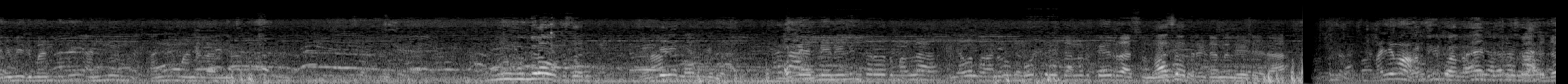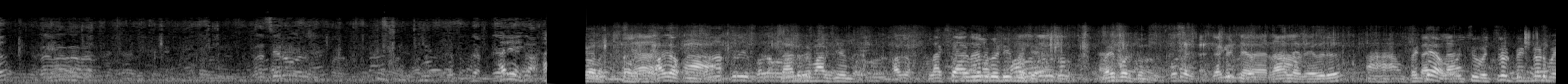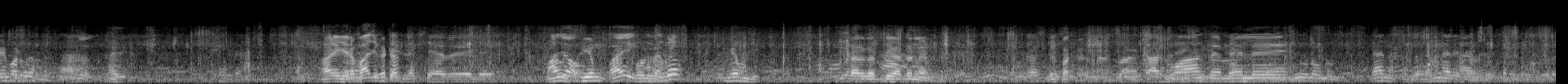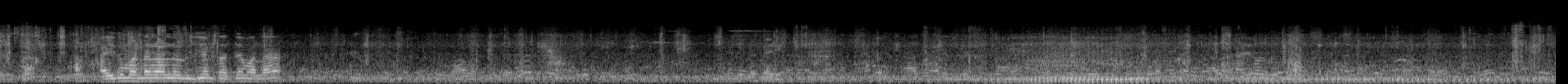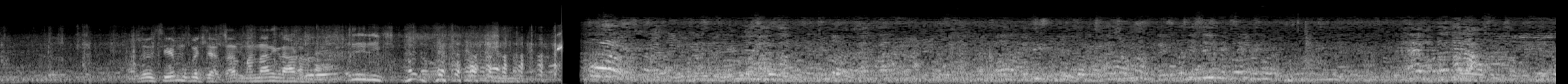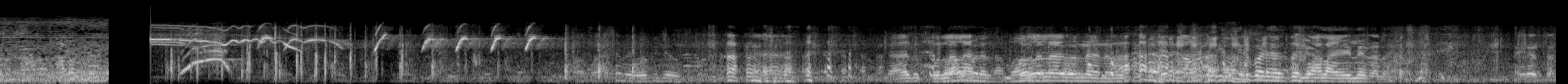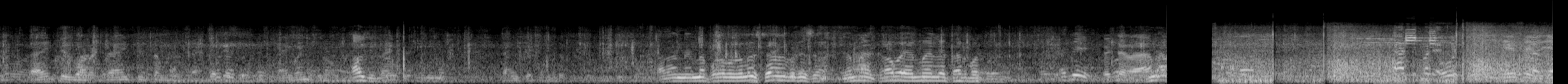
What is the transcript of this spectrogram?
ఎనిమిది మందిని అన్ని అన్ని మండలాల నుంచి. నువ్వు ముందురా ఒకసారి. నేను నేను వెళ్ళిన తర్వాత మళ్ళా ఎవరు రాను మూర్తి రెడ్డి అన్నది పేరు రాస్తుంది మూర్తి రెడ్డి అన్న లేడాడా? లక్ష యాభై వేలు పెట్టి భయపడుతున్నారు రాలేదు ఎవరు పెట్టా వచ్చి వచ్చినట్టు పెట్టినట్టు భయపడుతున్నారు అది బాజు కట్ట లక్ష యాభై వేలు సీఎం సీఎంజీ సార్ కొద్దిగా అటండి మీ పక్క అడ్వాన్స్ ఎమ్మెల్యే ఐదు మండలాల్లో విజయం తథ్యమన్న వాళ్ళు సీఎంకి వచ్చారు సార్ మన దానికి రావడం కాదు పుల్లలా పుల్లలాగా ఉన్నాను ఇసిరి పడేస్తారు అలా ఏం లేదు అలా థ్యాంక్ యూ థ్యాంక్ యూ అలా నిన్న పదకొండు వందలు స్టేషన్ పెట్టేసా ఎమ్మెల్యే కాబోయే ఎమ్మెల్యే తాడిపత్రం పెట్టావా చేసేది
